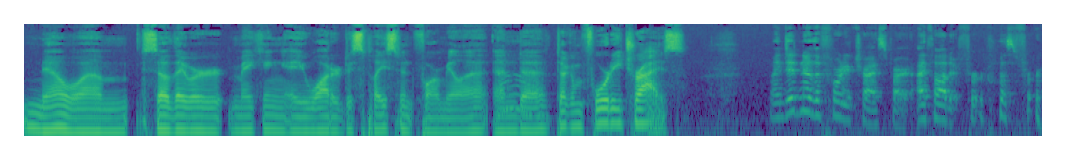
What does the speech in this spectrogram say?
No, um, so they were making a water displacement formula, and uh, took them forty tries. I did know the forty tries part. I thought it for was for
